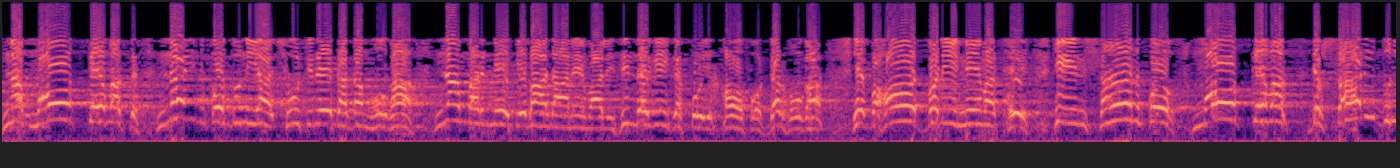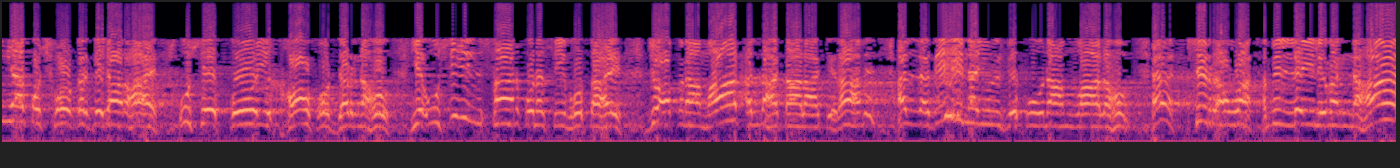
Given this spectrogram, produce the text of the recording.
نہ موت کے وقت، نہ ان کو دنیا چھوٹنے کا دم ہوگا۔ نہ مرنے کے بعد آنے والی زندگی کا کوئی خوف اور ڈر ہوگا۔ یہ بہت بڑی نعمت ہے کہ انسان کو موت کے وقت جب ساری دنیا کو چھوڑ کر کے جا رہا ہے، اسے کوئی خوف اور ڈر نہ ہو۔ یہ اسی انسان کو نصیب ہوتا ہے جو اپنا مال اللہ تعالیٰ کے راہ میں اللہ دین سر والنہار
